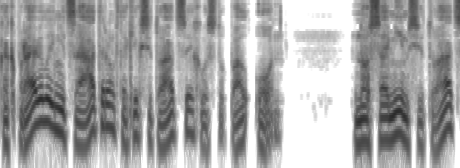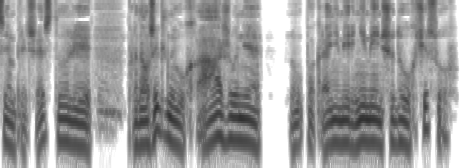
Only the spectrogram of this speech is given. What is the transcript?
как правило, инициатором в таких ситуациях выступал он. Но самим ситуациям предшествовали продолжительные ухаживания, ну, по крайней мере, не меньше двух часов.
